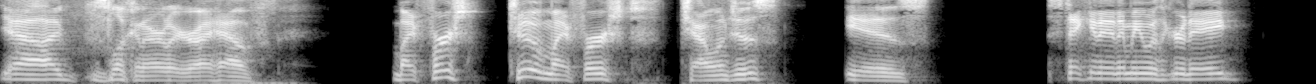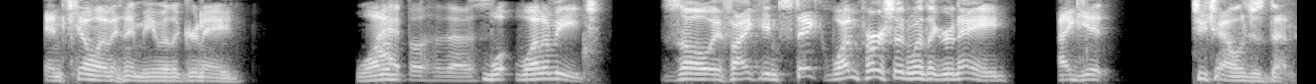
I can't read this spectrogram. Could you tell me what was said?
Yeah, I was looking earlier. I have my first two of my first challenges is stick an enemy with a grenade and kill an enemy with a grenade. One I of both of those. w- one of each. So if I can stick one person with a grenade, I get two challenges done.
